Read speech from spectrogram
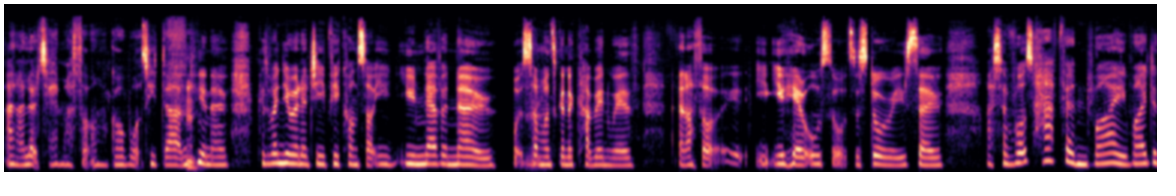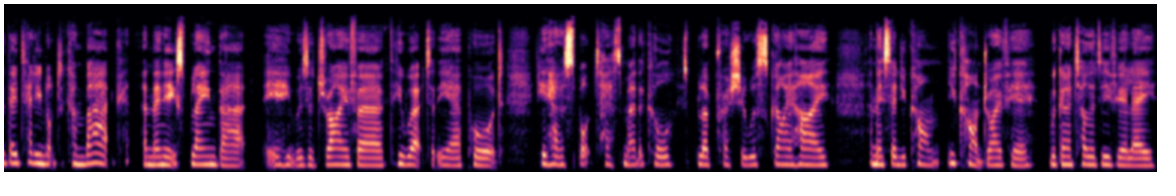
And I looked at him, I thought, oh my God, what's he done? you know, because when you're in a GP consult, you, you never know what mm. someone's going to come in with. And I thought, you, you hear all sorts of stories. So I said, what's happened? Why? Why did they tell you not to come back? And then he explained that he was a driver, he worked at the airport, he'd had a spot test medical, his blood pressure was sky high. And they said, you can't, you can't drive here. We're going to tell the DVLA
